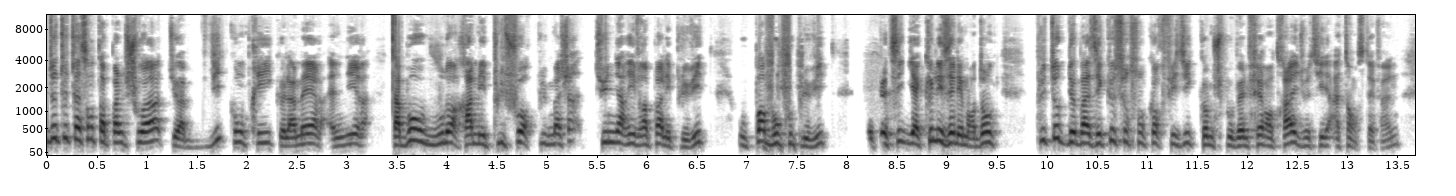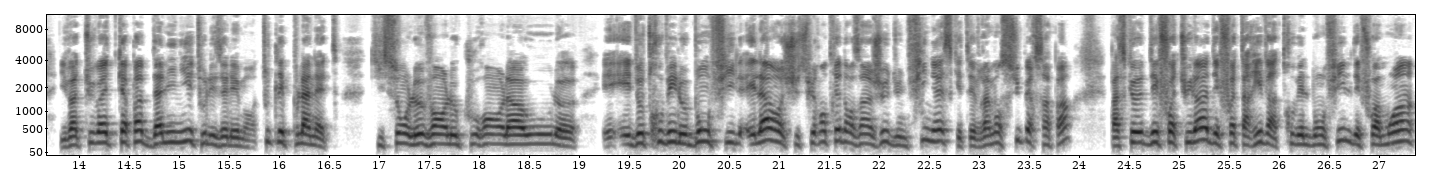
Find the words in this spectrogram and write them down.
de toute façon, tu n'as pas le choix. Tu as vite compris que la mer, elle n'ira. T'as beau vouloir ramer plus fort, plus machin, tu n'y arriveras pas aller plus vite ou pas beaucoup plus vite. Et que il y a que les éléments. Donc, plutôt que de baser que sur son corps physique comme je pouvais le faire en trail, je me suis dit attends Stéphane, il va, tu vas être capable d'aligner tous les éléments, toutes les planètes qui sont le vent, le courant, la houle, et, et, de trouver le bon fil. Et là, je suis rentré dans un jeu d'une finesse qui était vraiment super sympa parce que des fois tu l'as, des fois tu arrives à trouver le bon fil, des fois moins,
